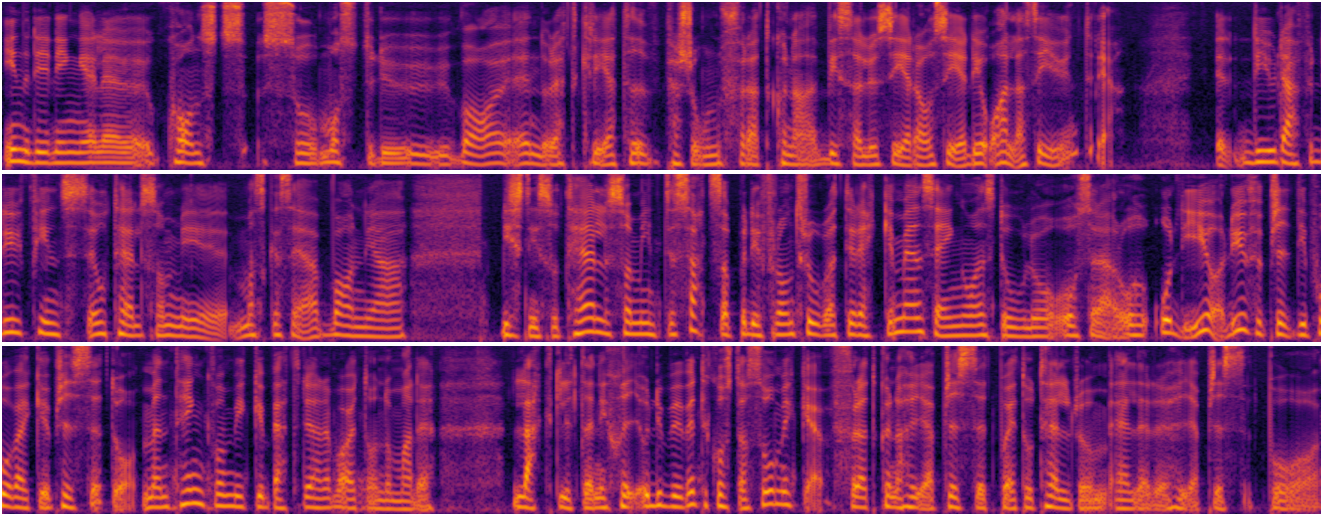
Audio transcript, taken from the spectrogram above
inredning eller konst så måste du vara ändå rätt kreativ person för att kunna visualisera och se det och alla ser ju inte det. Det är ju därför det finns hotell som är man ska säga, vanliga businesshotell som inte satsar på det för de tror att det räcker med en säng och en stol och, och sådär. Och, och, det gör det ju, för det påverkar ju priset då. Men tänk vad mycket bättre det hade varit om de hade lagt lite energi. Och det behöver inte kosta så mycket för att kunna höja priset på ett hotellrum eller höja priset på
